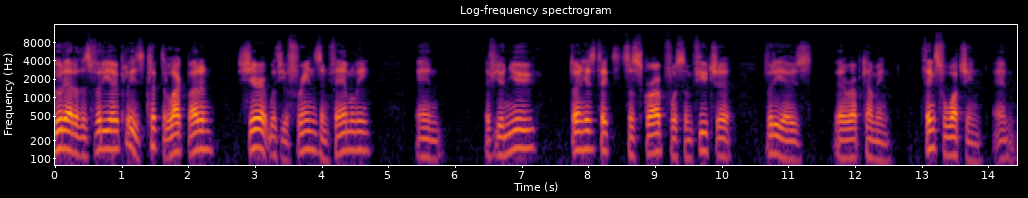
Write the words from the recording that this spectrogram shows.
good out of this video, please click the like button, share it with your friends and family, and if you're new, don't hesitate to subscribe for some future videos that are upcoming. Thanks for watching and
